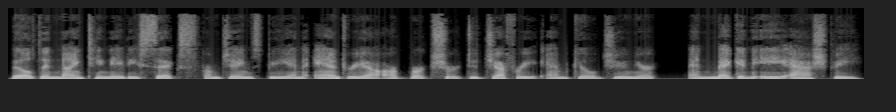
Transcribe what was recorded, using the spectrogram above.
built in 1986 from James B. and Andrea R. Berkshire to Jeffrey M. Gill Jr. and Megan E. Ashby.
